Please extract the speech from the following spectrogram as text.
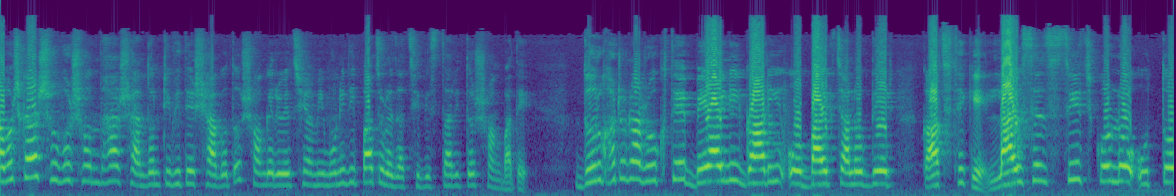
নমস্কার, শুভ সন্ধ্যা। স্যান্দন টিভিতে স্বাগত। সঙ্গে রয়েছে আমি মণিদীপা। চলে যাচ্ছি বিস্তারিত সংবাদে। দুর্ঘটনা রুখতে বেআইনি গাড়ি ও বাইক চালকদের কাছ থেকে লাইসেন্স সিজ করল উত্তর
